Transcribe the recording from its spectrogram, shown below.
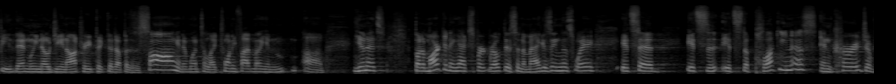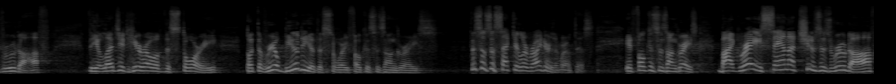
be, then we know Gene Autry picked it up as a song, and it went to like 25 million uh, units. But a marketing expert wrote this in a magazine this way. It said, it's the, it's the pluckiness and courage of Rudolph, the alleged hero of the story, but the real beauty of the story focuses on grace. This is a secular writer that wrote this. It focuses on grace. By grace, Santa chooses Rudolph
